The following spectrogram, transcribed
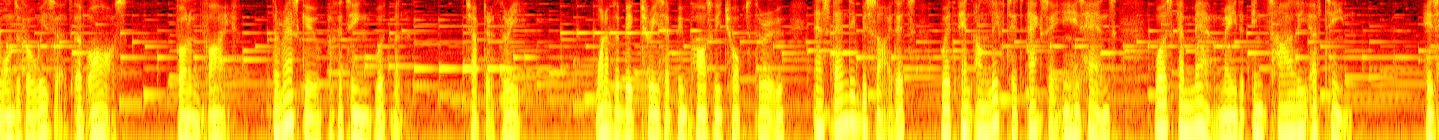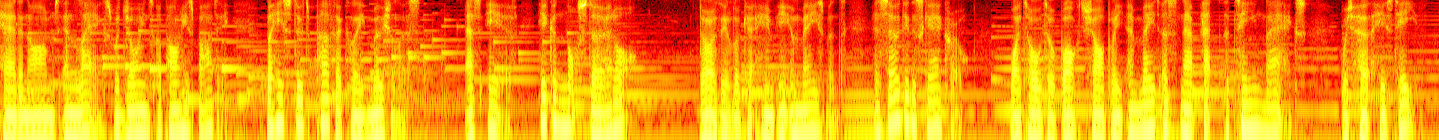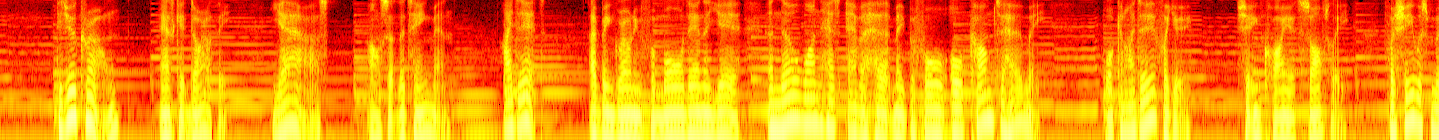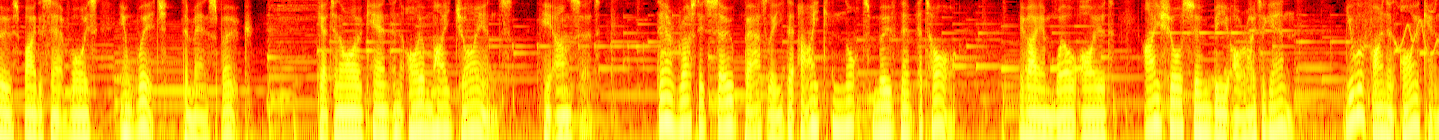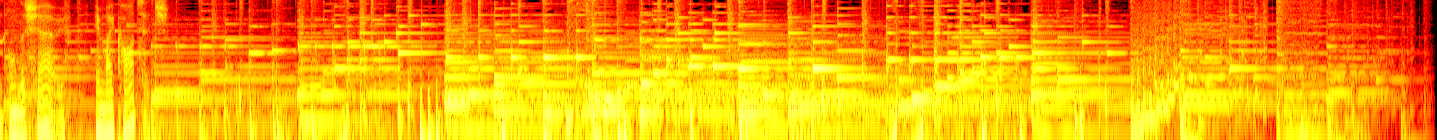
Wonderful Wizard of Oz, Volume 5 The Rescue of the Tin Woodman, Chapter 3. One of the big trees had been partly chopped through, and standing beside it, with an unlifted axe in his hands, was a man made entirely of tin. His head and arms and legs were joined upon his body, but he stood perfectly motionless, as if he could not stir at all. Dorothy looked at him in amazement, and so did the Scarecrow, while Toto barked sharply and made a snap at the tin legs, which hurt his teeth. Did you groan? asked Dorothy. Yes, answered the Tin Man. I did. I've been groaning for more than a year, and no one has ever hurt me before or come to help me. What can I do for you? she inquired softly, for she was moved by the sad voice in which the man spoke. Get an oil can and oil my joints, he answered. They are rusted so badly that I cannot move them at all. If I am well oiled, I shall soon be all right again. You will find an oil can on the shelf in my cottage.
